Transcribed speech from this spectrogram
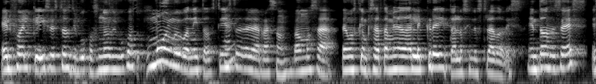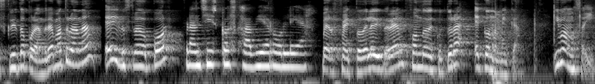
él fue el que hizo estos dibujos, unos dibujos muy muy bonitos. Tienes toda la razón. Vamos a, tenemos que empezar también a darle crédito a los ilustradores. Entonces es escrito por Andrea Maturana e ilustrado por Francisco Javier Olea. Perfecto, de la editorial Fondo de Cultura Económica. Y vamos ahí.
